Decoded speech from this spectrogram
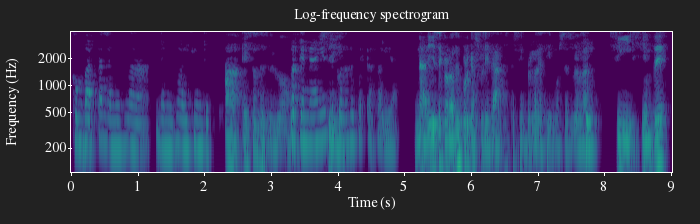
compartan la misma, la misma visión que tú. Ah, eso desde luego. Porque nadie se conoce por casualidad. Nadie se conoce por casualidad, esto siempre lo decimos, es verdad. Sí. Sí, siempre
